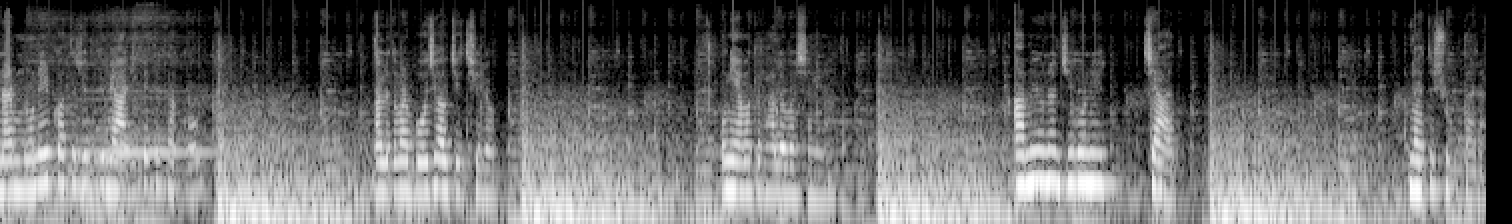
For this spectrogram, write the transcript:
ওনার মনের কথা যদি তুমি আড়ি পেতে থাকো তাহলে তোমার বোঝা উচিত ছিল। উনি আমাকে ভালোবাসেন না। আমি ওনার জীবনের চাঁদ। নয়তো শুকতারা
